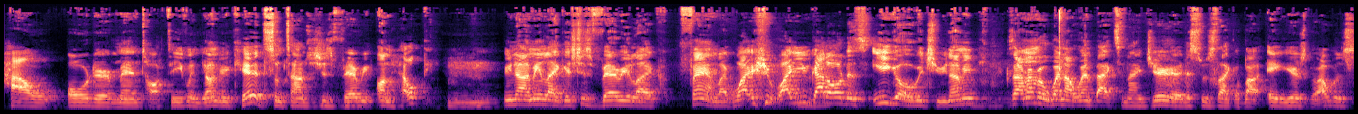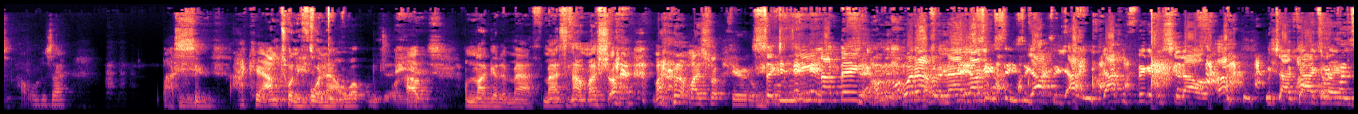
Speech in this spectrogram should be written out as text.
how older men talk to even younger kids sometimes it's just very unhealthy. Mm. You know what I mean? Like it's just very like, fam, like why you why you got all this ego with you? You know what I mean? Because I remember when I went back to Nigeria, this was like about eight years ago. I was how old was I? About six, I can't. I'm 24 now. What, how, I'm not good at math. Math's not my strong. My, not my strong. 16, I think. Whatever, man. Y'all, y'all, y'all, y'all, y'all can figure this shit out. Which I calculated.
